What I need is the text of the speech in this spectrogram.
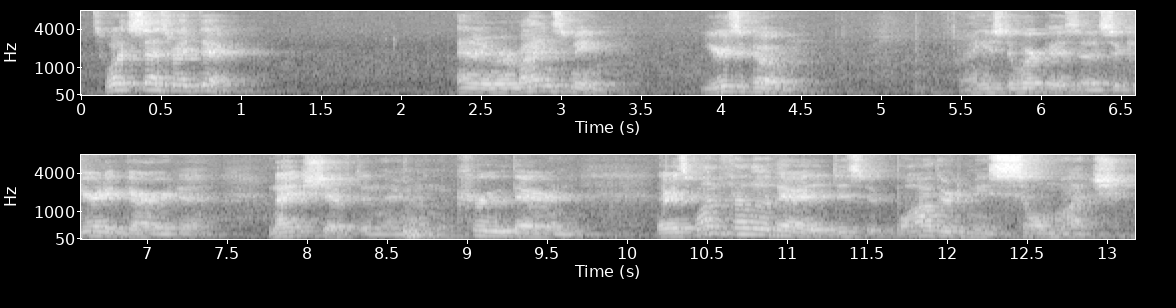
That's what it says right there. And it reminds me, years ago, I used to work as a security guard, a night shift, and on the crew there, and there's one fellow there that just bothered me so much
